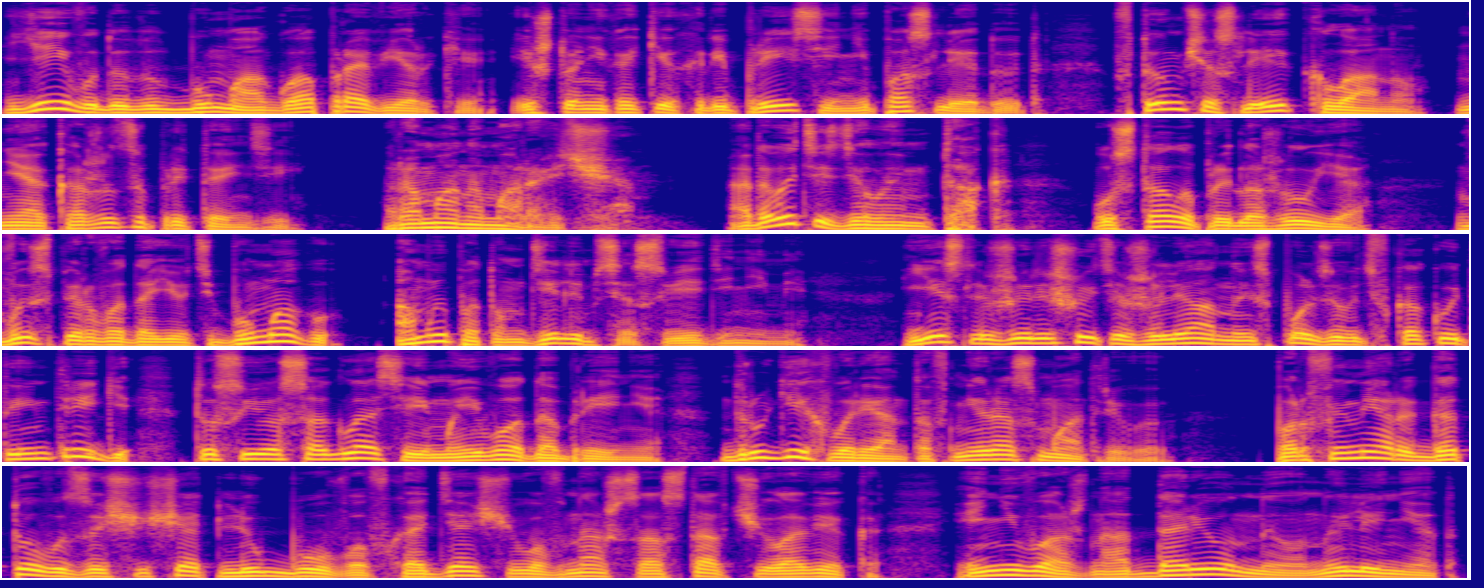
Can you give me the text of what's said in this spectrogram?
ей выдадут бумагу о проверке и что никаких репрессий не последует, в том числе и клану не окажется претензий. «Роман Амарович, а давайте сделаем так», — устало предложил я. «Вы сперва даете бумагу, а мы потом делимся сведениями. Если же решите Желианну использовать в какой-то интриге, то с ее согласия и моего одобрения. Других вариантов не рассматриваю. Парфюмеры готовы защищать любого входящего в наш состав человека, и неважно, одаренный он или нет.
